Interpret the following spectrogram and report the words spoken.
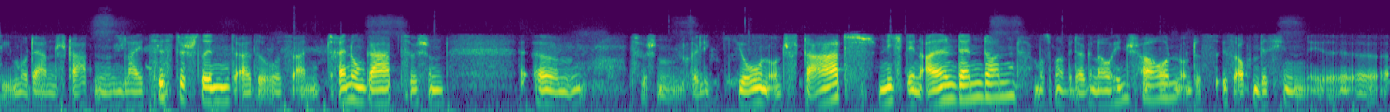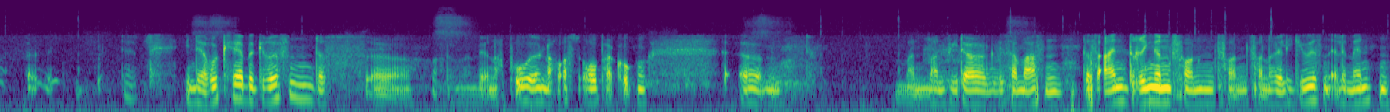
die modernen Staaten laizistisch sind, also es eine Trennung gab zwischen ähm, zwischen Religion und Staat, nicht in allen Ländern, muss man wieder genau hinschauen und es ist auch ein bisschen äh, in der Rückkehr begriffen, dass äh, wenn wir nach Polen, nach Osteuropa gucken, ähm, man, man wieder gewissermaßen das Eindringen von, von, von religiösen Elementen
